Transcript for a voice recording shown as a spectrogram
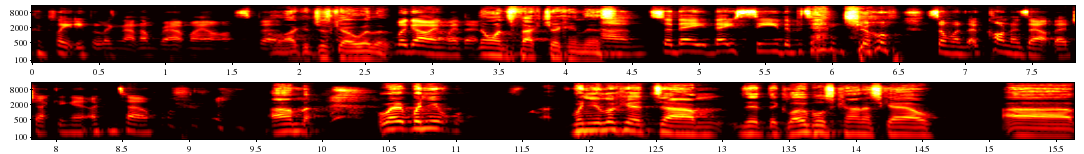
completely pulling that number out my ass, but I like it. Just go with it. we're going with it. No one's fact checking this. Um, so they they see the potential. Someone, Connor's out there checking it. I can tell. Um, when, when you when you look at um, the the globals kind of scale, uh,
